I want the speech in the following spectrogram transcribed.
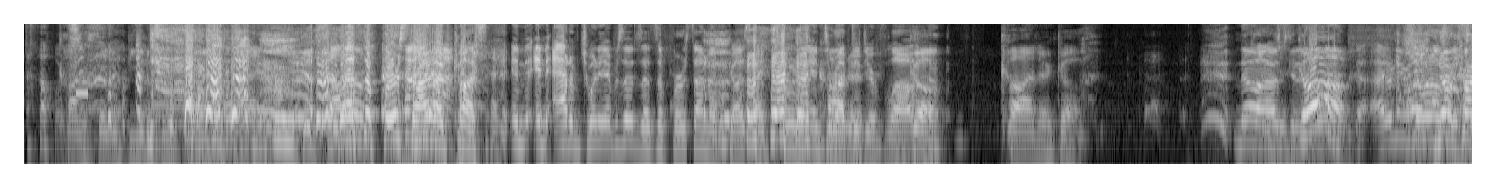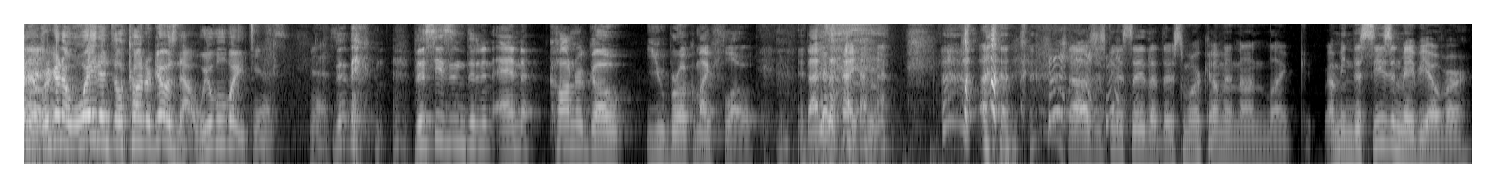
Connor, say your beautiful That's That's the first time I've cussed in in out of twenty episodes. That's the first time I've cussed. I totally interrupted Connor, your flow. Go. Connor, go. No, Connor, I was just gonna go! say- I don't even know what else No, to Connor, say. we're gonna wait until Connor goes now. We will wait. Yes. Yes. this season didn't end. Connor, go. You broke my flow. That's a haiku. No, I was just gonna say that there's more coming on. Like, I mean, this season may be over,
